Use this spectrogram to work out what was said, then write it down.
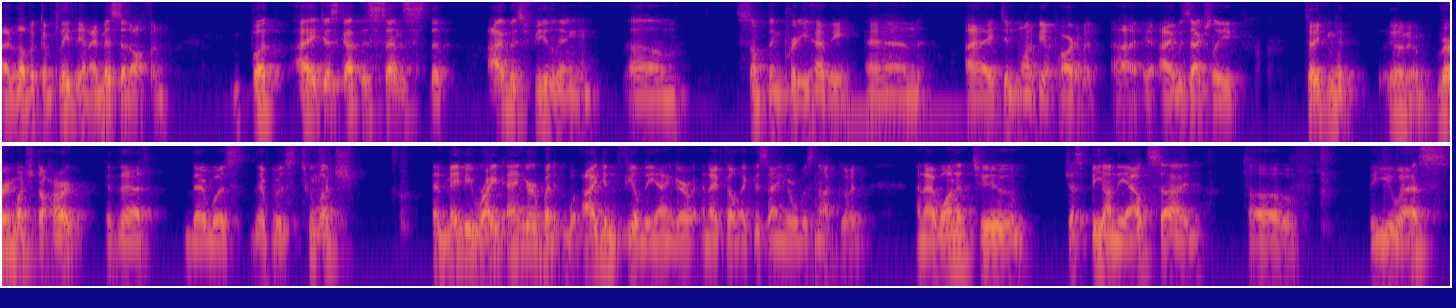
I love it completely, and I miss it often. But I just got this sense that I was feeling um, something pretty heavy, and I didn't want to be a part of it. Uh, I was actually taking it you know, very much to heart that there was there was too much and maybe right anger, but I didn't feel the anger, and I felt like this anger was not good. and I wanted to just be on the outside of the US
